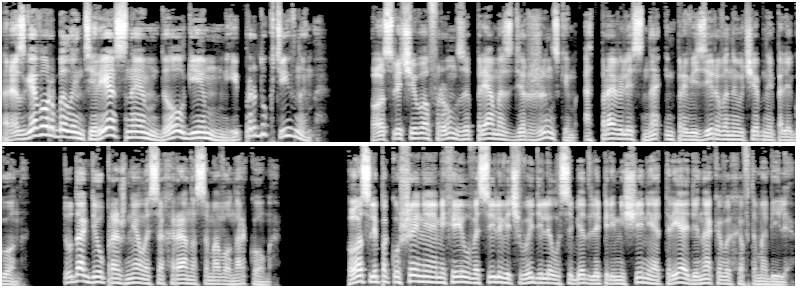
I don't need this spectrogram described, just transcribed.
Разговор был интересным, долгим и продуктивным, после чего Фрунзе прямо с Дзержинским отправились на импровизированный учебный полигон, туда, где упражнялась охрана самого наркома. После покушения Михаил Васильевич выделил себе для перемещения три одинаковых автомобиля,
